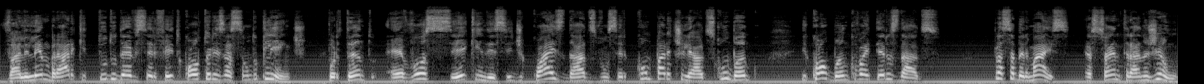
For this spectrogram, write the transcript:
Vale lembrar que tudo deve ser feito com autorização do cliente. Portanto, é você quem decide quais dados vão ser compartilhados com o banco e qual banco vai ter os dados. Para saber mais, é só entrar no G1.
